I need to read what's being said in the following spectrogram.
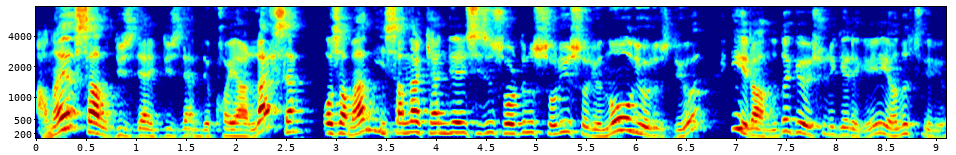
anayasal düzlem, düzlemde koyarlarsa o zaman insanlar kendileri sizin sorduğunuz soruyu soruyor. Ne oluyoruz diyor. İranlı da göğsünü gere gere yanıt veriyor.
